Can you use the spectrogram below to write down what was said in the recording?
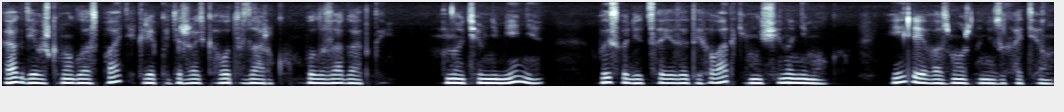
Как девушка могла спать и крепко держать кого-то за руку, было загадкой. Но, тем не менее, высвободиться из этой хватки мужчина не мог. Или, возможно, не захотел.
